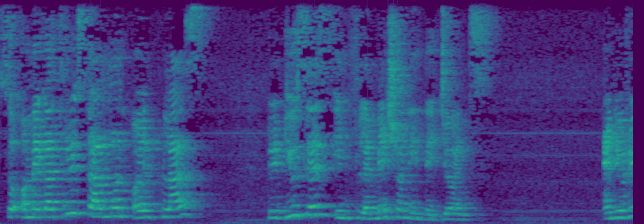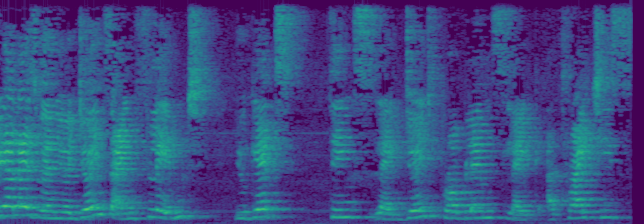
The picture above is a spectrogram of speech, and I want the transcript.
So omega-3 salmon oil plus reduces inflammation in the joints. And you realize when your joints are inflamed, you get things like joint problems like arthritis,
